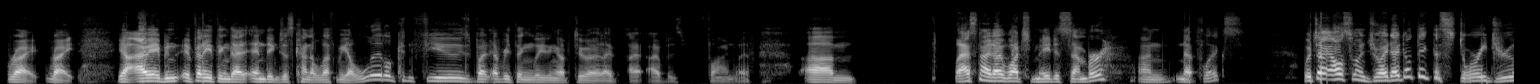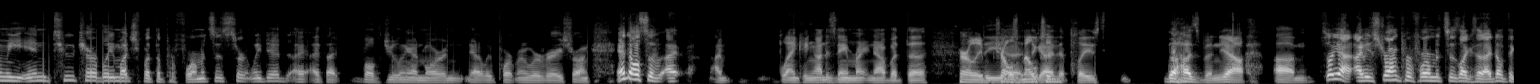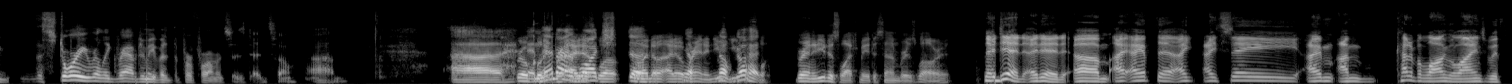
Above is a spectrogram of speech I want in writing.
Right, right. Yeah, I mean, if anything, that ending just kind of left me a little confused, but everything leading up to it, I I, I was fine with. Um, last night I watched May December on Netflix, which I also enjoyed. I don't think the story drew me in too terribly much, but the performances certainly did. I, I thought both Julianne Moore and Natalie Portman were very strong, and also I, I'm blanking on his name right now, but the Charlie the, Charles uh, the guy Melton. that plays the husband. Yeah. Um, so yeah, I mean, strong performances. Like I said, I don't think the story really grabbed me, but the performances did. So, um, uh, Real and quick, then I know- watched. well, well, uh, I know, I know, yeah, Brandon. You, no, you go just ahead. Brandon, you just watched May December as well, right? I did, I did. Um, I, I have to. I, I say I'm I'm kind of along the lines with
